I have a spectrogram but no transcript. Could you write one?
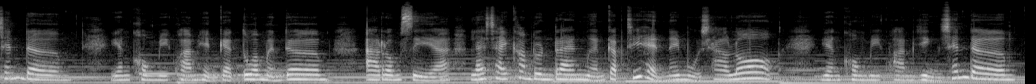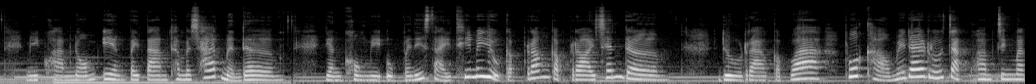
เช่นเดิม ยังคงมีความเห็นแก่ตัวเหมือนเดิม อารมณ์เสียและใช้คำรุนแรงเหมือนกับที่เห็นในหมู่ชาวโลก ยังคงมีความหยิ่งเช่นเดิม มีความโน้มเอียงไปตามธรรมชาติเหมือนเดิม ยังคงมีอุปนิสัยที่ไม่อยู่กับร่องกับรอยเช่นเดิม ดูราวกับว่าพวกเขาไม่ได้รู้จักความจริงมา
